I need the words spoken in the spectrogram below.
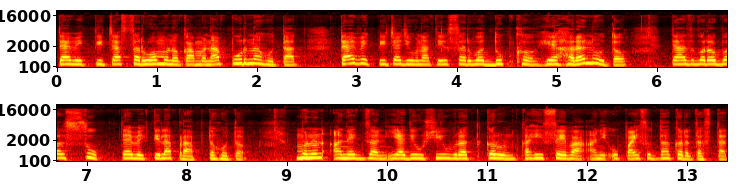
त्या व्यक्तीच्या सर्व मनोकामना पूर्ण होतात. त्या व्यक्तीच्या जीवनातील सर्व दुःख हे हरण होतं. त्याचबरोबर सुख त्या व्यक्तीला प्राप्त होतं. म्हणून अनेकजण या दिवशी व्रत करून काही सेवा आणि उपायसुद्धा करत असतात.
